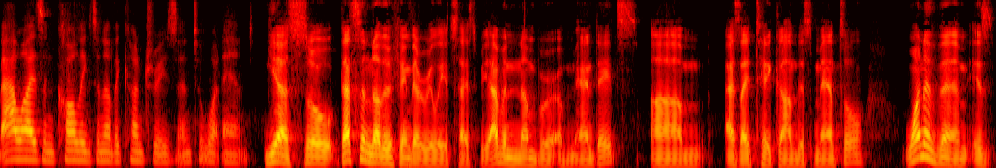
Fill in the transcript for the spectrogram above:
allies and colleagues in other countries, and to what end? Yeah, so that's another thing that really excites me. I have a number of mandates um, as I take on this mantle. One of them is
